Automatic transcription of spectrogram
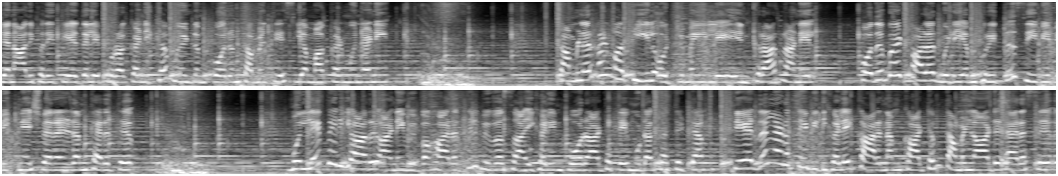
ஜனாதிபதி தேர்தலை புறக்கணிக்க மீண்டும் கோரும் தமிழ் தேசிய மக்கள் முன்னணி. தமிழர்கள் மத்தியில் ஒற்றுமை இல்லை என்கிறார் ரணில். பொது வேட்பாளர் விடயம் குறித்து சி வி விக்னேஸ்வரனிடம் கருத்து. முல்லை பெரியாறு அணை விவகாரத்தில் விவசாயிகளின் போராட்டத்தை முடக்க திட்டம். தேர்தல் நடத்தை விதிகளை காரணம் காட்டும் தமிழ்நாடு அரசு.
